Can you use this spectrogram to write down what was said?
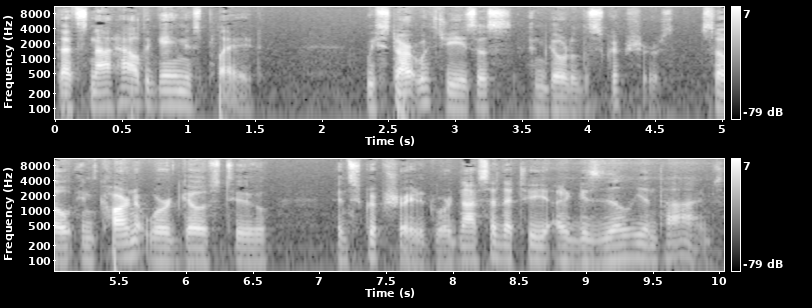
That's not how the game is played. We start with Jesus and go to the Scriptures. So incarnate word goes to inscripturated word. And I've said that to you a gazillion times.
